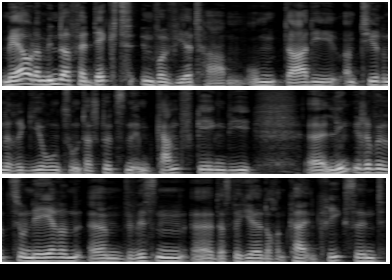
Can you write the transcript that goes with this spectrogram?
mehr oder minder verdeckt involviert haben, um da die amtierende Regierung zu unterstützen im Kampf gegen die äh, linken Revolutionären. Ähm, wir wissen, äh, dass wir hier noch im Kalten Krieg sind.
